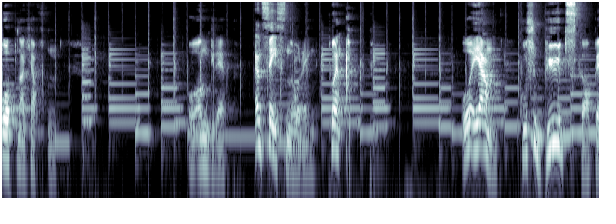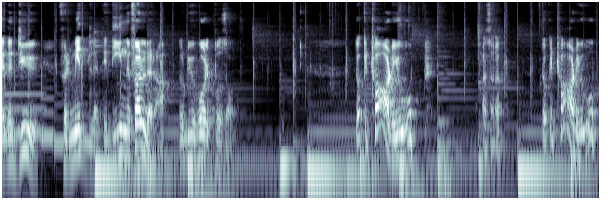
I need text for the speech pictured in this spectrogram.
åpna kjeften og angrep en 16-åring på en app. Og igjen, hvilket budskap er det du formidler til dine følgere når du holder på sånn? Dere tar det jo opp Altså, dere tar det jo opp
